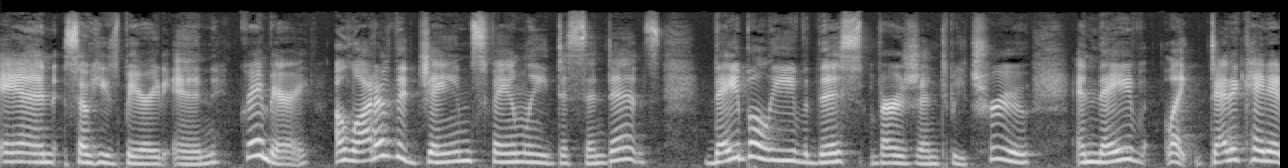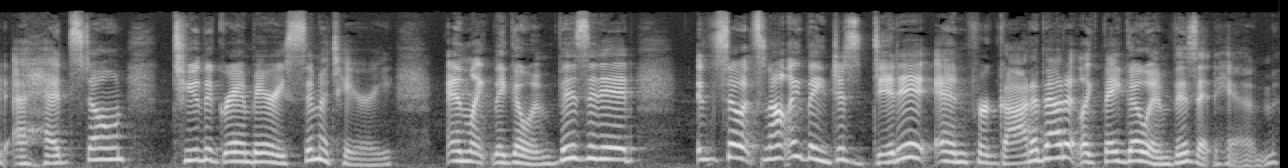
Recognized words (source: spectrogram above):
And so he's buried in Granbury. A lot of the James family descendants, they believe this version to be true and they've like dedicated a headstone to the Granbury cemetery and like they go and visit it. And so it's not like they just did it and forgot about it, like they go and visit him.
